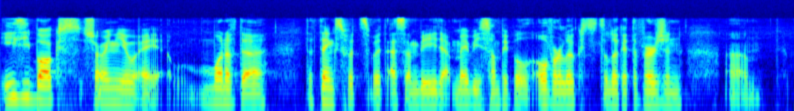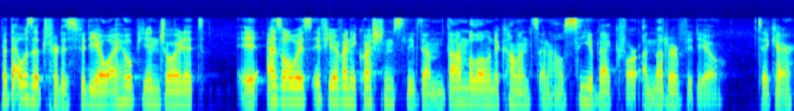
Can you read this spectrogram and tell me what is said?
easy box showing you a one of the the things with with SMB that maybe some people overlooked to look at the version. Um, but that was it for this video. I hope you enjoyed it as always, if you have any questions, leave them down below in the comments and I'll see you back for another video. Take care.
